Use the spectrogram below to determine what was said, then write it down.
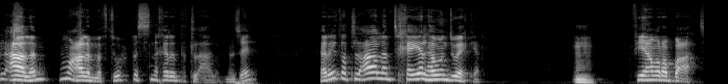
العالم مو عالم مفتوح بس خريطة العالم زين خريطة العالم تخيلها Wind Waker. فيها مربعات.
